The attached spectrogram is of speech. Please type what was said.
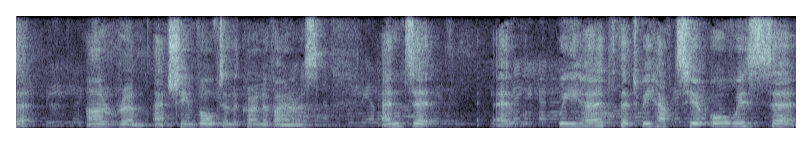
uh, are um, actually involved in the coronavirus. And uh, uh, we heard that we have to always uh,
